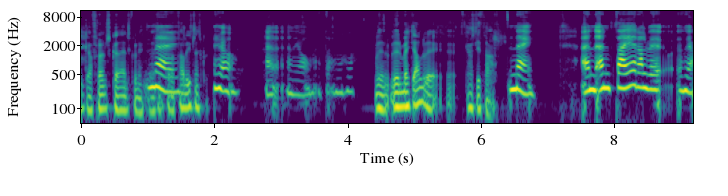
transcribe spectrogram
Enga frönsku eða ensku neitt Við erum bara að tala íslensku. Já, en, en já, þetta er náttúrulega Við við erum ekki alveg eh, kannski þar Nei, en, en það er alveg, já,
